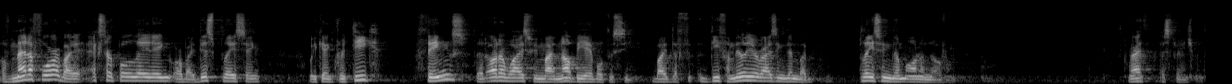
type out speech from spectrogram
of metaphor, by extrapolating or by displacing, we can critique things that otherwise we might not be able to see by defamiliarizing them, by placing them on a novum. Right? Estrangement.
